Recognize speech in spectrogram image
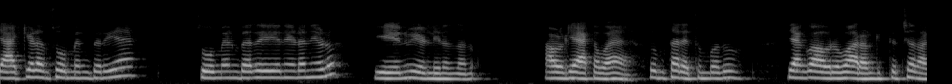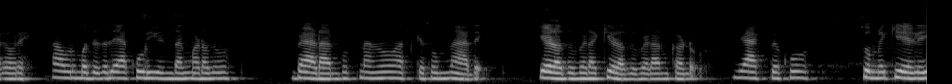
ಯಾಕೆ ಹೇಳನ್ ಸೋಮ್ಯನ್ ಬೇರೆ? ಸೋಮ್ಯನ್ ಬೇರೆ ಏನು ಹೇಳನ್ ಹೇಳು? ಏನು ಹೇಳಲಿಲ್ಲ ನಾನು. ಅವಳಿಗೆ ಯಾಕವ ಸುಮ್ತಾರೆ ತುಂಬೋದು. ಹೆಂಗೋ ಅವರು ಆರೋಗ್ಯಕ್ಕೆ ಚೆನ್ನಾಗವ್ರೆ. ಅವ್ರ ಮಧ್ಯದಲ್ಲಿ ಯಾಕೆ ಹುಳಿ ಹಿಂದಂಗೆ ಮಾಡೋದು? ಬೇಡ ಅಂದ್ಬಿಟ್ಟು ನಾನು ಅದಕ್ಕೆ ಸುಮ್ಮನೆ ಆದೆ. ಹೇಳೋದು ಬೇಡ, ಕೇಳೋದು ಬೇಡ ಅಂದ್ಕೊಂಡು ಯಾಕೆ ಬೇಕು? ಸುಮ್ಮನೆ ಕೇಳಿ,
